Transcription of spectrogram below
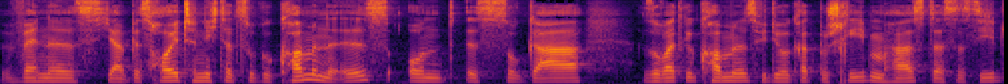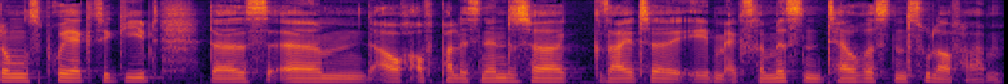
wenn es ja bis heute nicht dazu gekommen ist und es sogar so weit gekommen ist, wie du gerade beschrieben hast, dass es Siedlungsprojekte gibt, dass ähm, auch auf palästinensischer Seite eben Extremisten, Terroristen Zulauf haben?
